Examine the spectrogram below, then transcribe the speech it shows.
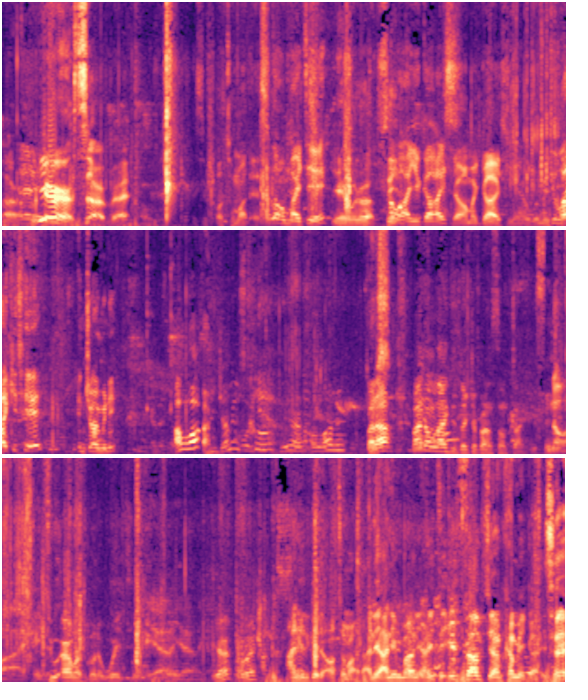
Alright. Hey. Yeah, sir, man. Automat is. Hello, my dear. Yeah, what up? See How are you guys? Yeah, all my guys, man. We Do you like it here in Germany? I love I mean, Germany's oh, cool. Yeah. yeah, I love it. But I, but I don't like the Deutsche Bahn sometimes. You feel no, I hate Two it. hours gonna wait. Yeah, yeah. Yeah, all right. I need to get the automat. I need, I need money. I need to eat something. I'm coming, guys. yeah,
